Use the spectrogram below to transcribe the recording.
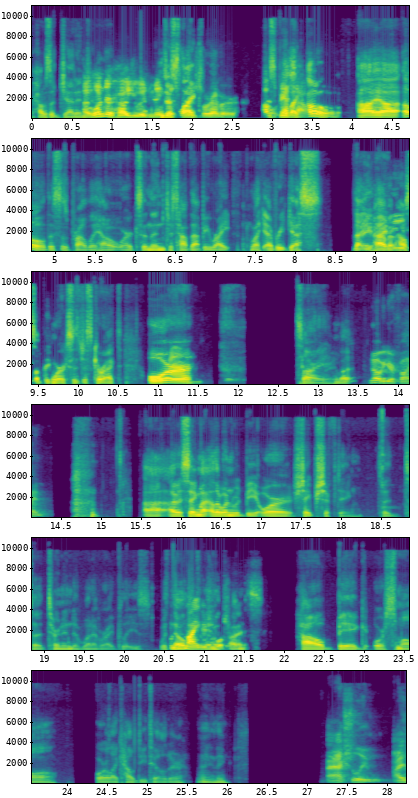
how does a jet engine I wonder work? how you would make just us like- forever. just oh, be like, how. oh, I uh, oh, this is probably how it works, and then just have that be right. Like every guess that I- you I have at how something works is just correct. Or And- sorry, what? No, you're fine. uh, I was saying my other one would be or shape shifting to to turn into whatever I please with no like, choice. how big or small or like how detailed or anything. I actually, I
